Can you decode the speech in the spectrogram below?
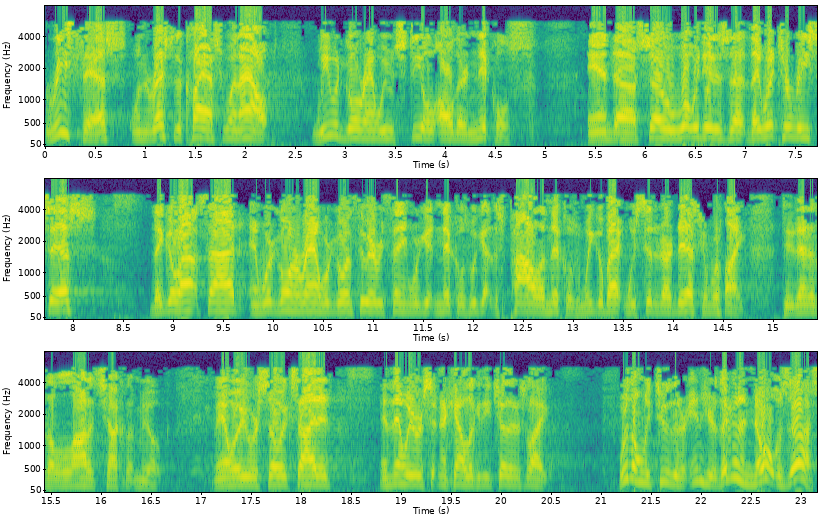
recess, when the rest of the class went out, we would go around, we would steal all their nickels. And uh, so what we did is uh, they went to recess, they go outside, and we're going around, we're going through everything, we're getting nickels, we got this pile of nickels, and we go back and we sit at our desk and we're like, dude, that is a lot of chocolate milk. Man, we were so excited. And then we were sitting there kind of looking at each other and it's like, we're the only two that are in here. They're going to know it was us.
